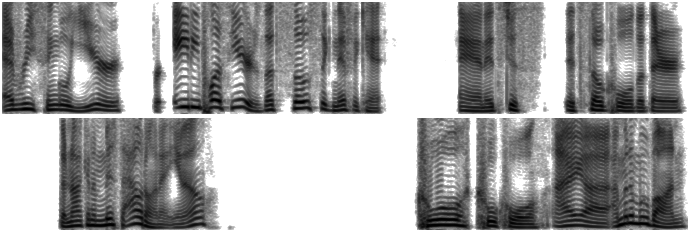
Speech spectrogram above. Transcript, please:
every single year for 80 plus years. That's so significant. And it's just, it's so cool that they're, they're not going to miss out on it, you know? Cool, cool, cool. I uh, I'm gonna move on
